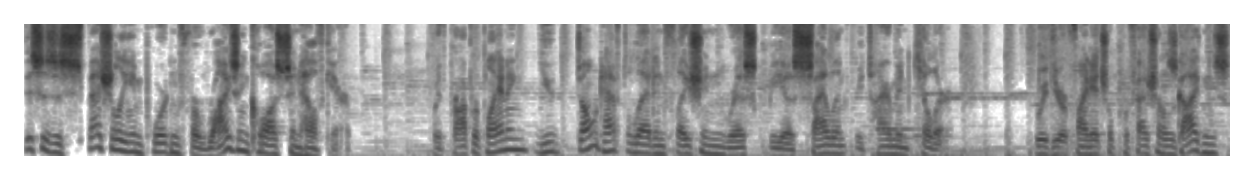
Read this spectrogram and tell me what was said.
This is especially important for rising costs in healthcare. With proper planning, you don't have to let inflation risk be a silent retirement killer. With your financial professional's guidance,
